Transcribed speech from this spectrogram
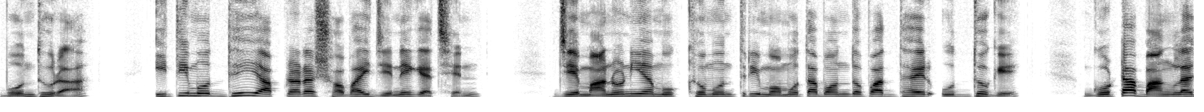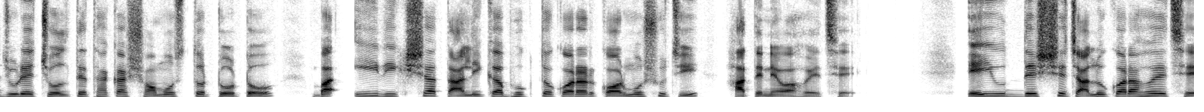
বন্ধুরা, ইতিমধ্যেই আপনারা সবাই জেনে গেছেন যে মাননীয় মুখ্যমন্ত্রী মমতা বন্দ্যোপাধ্যায়ের উদ্যোগে গোটা বাংলা জুড়ে চলতে থাকা সমস্ত টোটো বা ই রিক্সা তালিকাভুক্ত করার কর্মসূচি হাতে নেওয়া হয়েছে। এই উদ্দেশ্যে চালু করা হয়েছে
